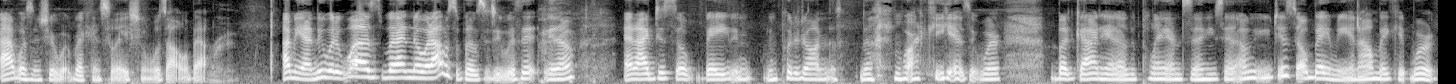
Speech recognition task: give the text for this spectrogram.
I wasn't sure what reconciliation was all about. Right. I mean, I knew what it was, but I didn't know what I was supposed to do with it, you know? and I disobeyed and, and put it on the, the, marquee, as it were. But God had other plans, and He said, Oh, you just obey me, and I'll make it work.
